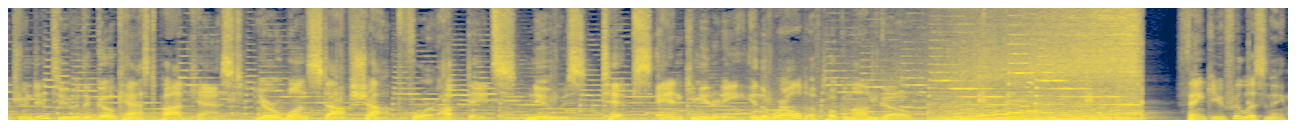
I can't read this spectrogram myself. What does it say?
You're tuned into the GoCast podcast, your one stop shop for updates, news, tips, and community in the world of Pokemon Go. Thank you for listening.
